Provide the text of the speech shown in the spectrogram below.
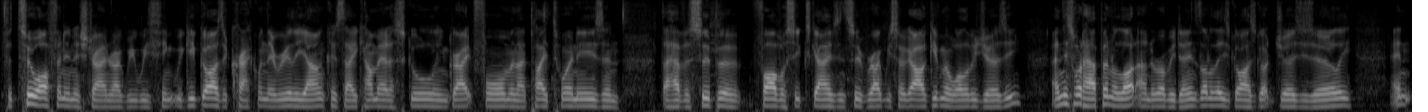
for too often in Australian rugby, we think we give guys a crack when they're really young because they come out of school in great form and they play 20s and they have a super five or six games in Super Rugby. So go, I'll give them a Wallaby jersey. And this is what happened a lot under Robbie Deans. A lot of these guys got jerseys early. And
